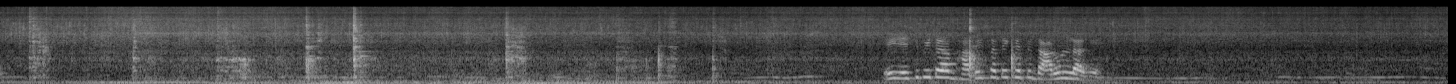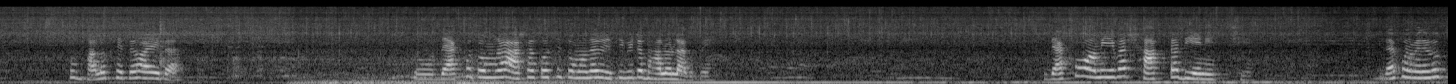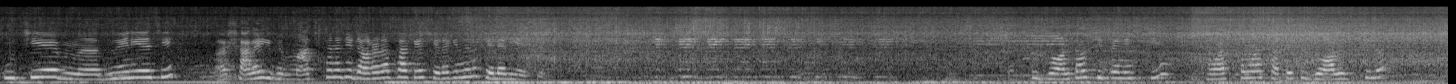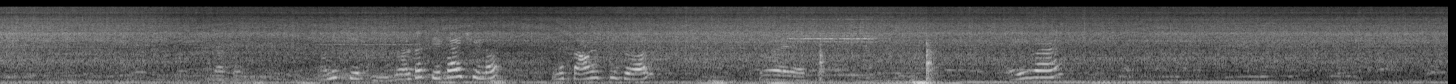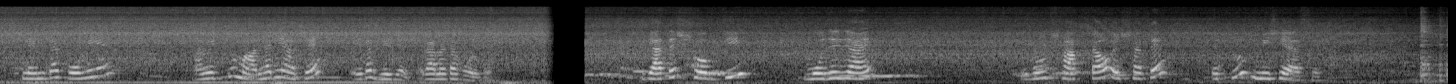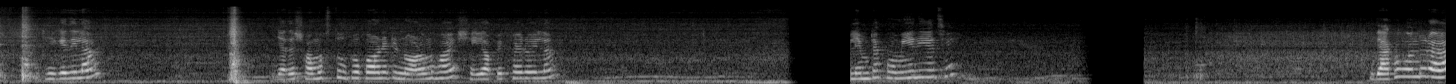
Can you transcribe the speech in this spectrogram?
এই রেসিপিটা ভাতের সাথে খেতে দারুণ লাগে। খুব ভালো খেতে হয় এটা। তো দেখো তোমরা, আশা করছি তোমাদের রেসিপিটা ভালো লাগবে। দেখো আমি এবার শাকটা দিয়ে নিচ্ছি। দেখো আমি দেখো কুচিয়ে ধুয়ে নিয়েছি। আর শাকের মাঝখানে যে ডাঁটাটা থাকে, সেটা কিন্তু আমি ফেলে দিয়েছি। একটু জলটাও চিপে নিচ্ছি। ধোয়ার সময় সাথে একটু জল ছিল। দেখো আমি চেপি জলটা চেপাই ছিল তাও একটু জল রয়ে গেছে। এইবার ফ্লেমটা কমিয়ে আমি একটু মাঝারি আঁচে এটা ভেজে রান্নাটা করব। যাতে সবজি মজে যায়। এবং শাকটাও এর সাথে একটু মিশে আছে। ঢেকে দিলাম। যাতে সমস্ত উপকরণ একটু নরম হয়, সেই অপেক্ষায় রইলাম। ফ্লেমটা কমিয়ে দিয়েছি। দেখো বন্ধুরা,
